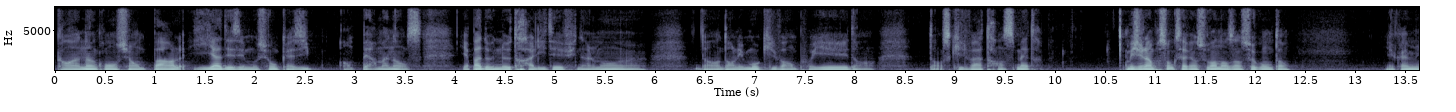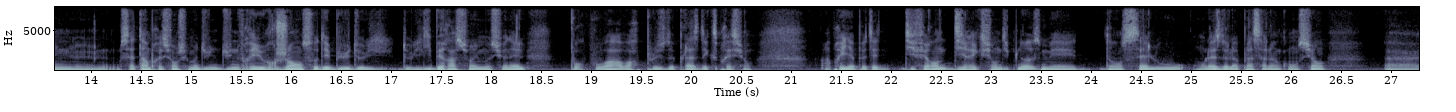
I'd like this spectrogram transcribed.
quand un inconscient parle, il y a des émotions quasi en permanence. Il n'y a pas de neutralité finalement dans, les mots qu'il va employer, dans ce qu'il va transmettre. Mais j'ai l'impression que ça vient souvent dans un second temps. Il y a quand même cette impression chez moi d'une vraie urgence au début de, de, libération émotionnelle pour pouvoir avoir plus de place d'expression. Après, il y a peut-être différentes directions d'hypnose, mais dans celle où on laisse de la place à l'inconscient, euh,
